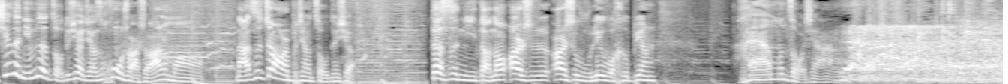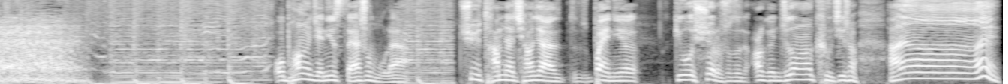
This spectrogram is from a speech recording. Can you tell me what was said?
现在你们这找对象讲是混耍耍了吗？哪是正儿八经找对象？但是你等到二十二十五六后边，还还没找下。我朋友今年三十五了，去他们家强家拜年，给我学了说是二哥，你知道吗口气上，哎呀哎，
